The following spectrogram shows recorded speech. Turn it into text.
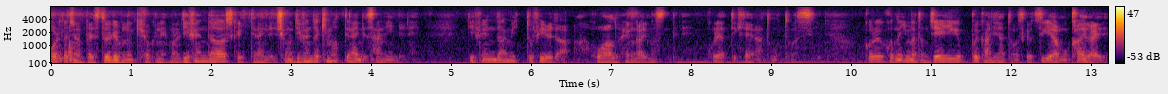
俺たちのベスト11の企画ね、まだディフェンダーしか行ってないんで、しかもディフェンダー決まってないんで、3人でね。ディフェンダー、ミッドフィルダー、フォワード編がありますんでね、これやっていきたいなと思ってますし。これ今度今多分 J リーグっぽい感じになってますけど次はもう海外で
